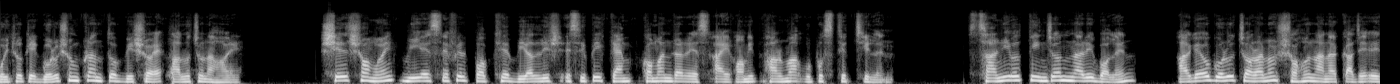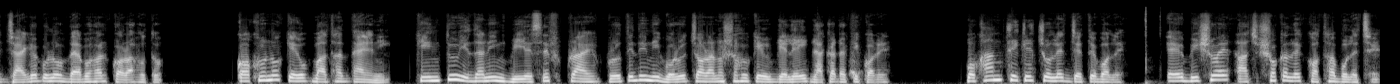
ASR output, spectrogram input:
বৈঠকে গরু সংক্রান্ত বিষয়ে আলোচনা হয়। সে সময় বিএসএফ এর পক্ষে বিয়াল্লিশ ACP camp commander S I Amit Verma উপস্থিত ছিলেন। স্থানীয় তিনজন নারী বলেন, আগেও গরু চড়ানোর সহ নানা কাজে এই জায়গাগুলো ব্যবহার করা হতো। কখনো কেউ বাধা দেয়নি। কিন্তু ইদানিং বিএসএফ প্রায় প্রতিদিনই গরু চড়ানো সহ কেউ গেলেই ডাকাডাকি করে। ওখান থেকে চলে যেতে বলে। এ বিষয়ে আজ সকালে কথা বলেছে।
